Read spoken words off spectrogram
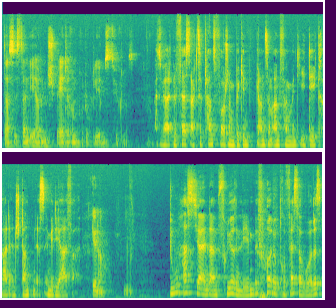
das ist dann eher im späteren Produktlebenszyklus. Also wir halten fest, Akzeptanzforschung beginnt ganz am Anfang, wenn die Idee gerade entstanden ist, im Idealfall. Genau. Ja. Du hast ja in deinem früheren Leben, bevor du Professor wurdest,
